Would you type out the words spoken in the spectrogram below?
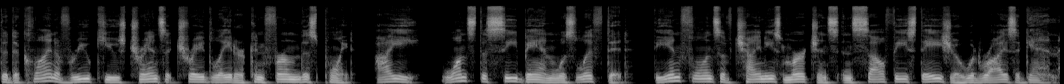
The decline of Ryukyu's transit trade later confirmed this point, i.e., once the sea ban was lifted, the influence of Chinese merchants in Southeast Asia would rise again.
